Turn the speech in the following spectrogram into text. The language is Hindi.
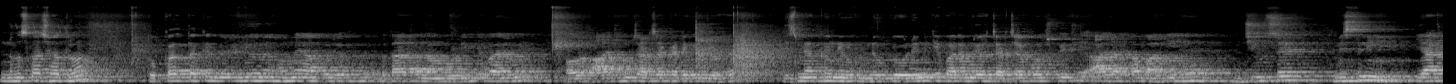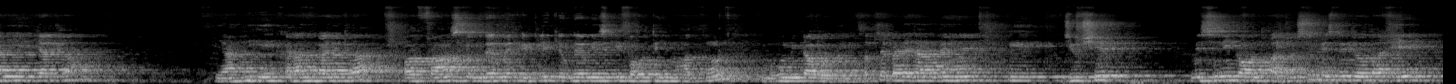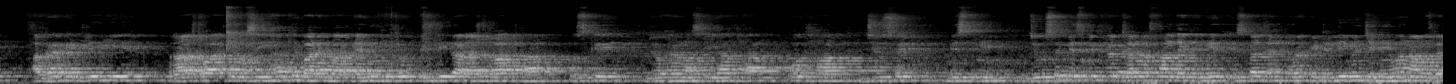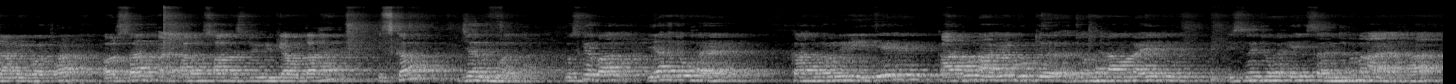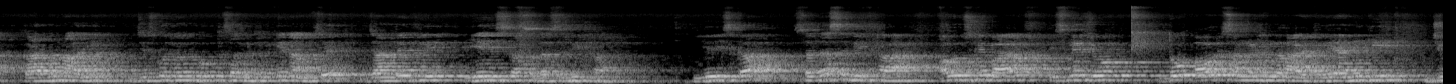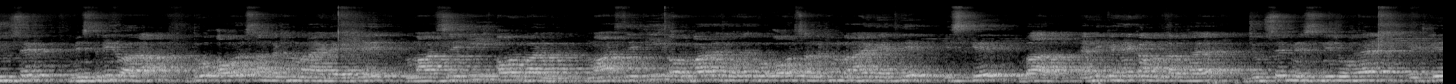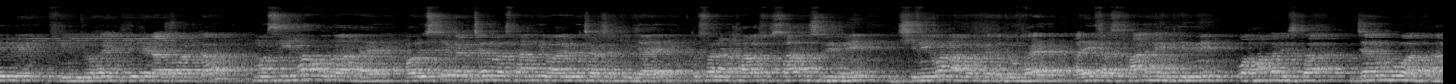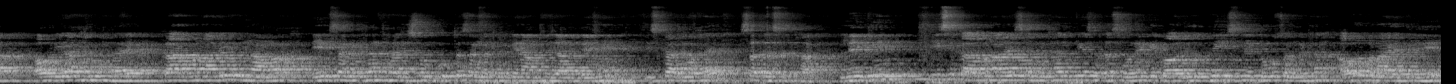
नमस्कार छात्रों। तो कल तक के वीडियो में हमने आपको जो है बताया था लम्बोर्डिंग के बारे में, और आज हम चर्चा करेंगे जो है जिसमें आपके न्यूक्लियोडिन के बारे में जो है चर्चा हो चुकी थी। आज आपका बाकी है ज्यूसे मिस्नी या भी क्या था? यहाँ भी एक क्रांतिकारी था, और फ्रांस के उदय में, इटली के उदय में इसकी बहुत ही महत्वपूर्ण भूमिका होती है। सबसे पहले जानते हैं कि ज्यूसेफ मिस्नी कौन था? ज्यूसेफ मिस्नी जो था, एक अगर इटली के राष्ट्रवाद के मसीहा के बारे में बात करें कि जो इटली का राष्ट्रवाद था, उसके जो है मसीहा था, वो था जूसेफ मिस्नी जूसेफ मिस्नी का जन्म स्थान देखेंगे तो इसका जन्म जो है इटली में जिनेवा नामक ग्राम में हुआ था और सन अठारह सात ईस्वी में क्या होता है? इसका जन्म हुआ था। उसके बाद यह जो है कार्बोनरी एक कार्बोनारी गुट जो है नाम का एक, इसने जो है एक संगठन बनाया था, कार्बोनारी जिसको जो है गुप्त संगठन के नाम से जानते थे, ये इसका सदस्य भी था। ये इसका सदस्य भी था और उसके बाद इसने जो दो और संगठन बनाए थे, यानी कि जूसेफ मिस्त्री द्वारा दो और संगठन बनाए गए थे, मार्सेकी और बर्न। मार्सेकी और बर्न जो है, दो और संगठन बनाए गए थे इसके बाद। यानी कहने का मतलब है, जूसेफ मिस्त्री जो है, इटली के, जो है इटली के राष्ट्रवाद का मसीहा होता है और इसके अगर जन्म स्थान के बारे में चर्चा की जाए तो सन अठारह सौ सात ईस्वी में जिनेवा नामक जो है एक स्थान है इटली में, वहाँ पर इसका जन्म हुआ था। और यह जो है कार्बोनारी नामक एक संगठन था, जिसको गुप्त संगठन के नाम से जानते हैं। इसका जो है सदस्य था। लेकिन इस कार्बोनारी संगठन के सदस्य होने के बावजूद भी इसने दो संगठन और बनाए थे।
